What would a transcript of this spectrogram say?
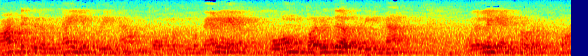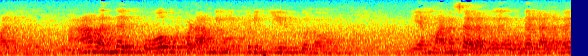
பார்த்துக்கிறதுனா எப்படின்னா இப்போ உங்கள் மேலே எனக்கு கோபம் வருது அப்படின்னா முதல்ல என்னோட பாதிக்கும். நான் வந்து அது கோபப்படாமல் எப்படி இருக்கணும்? என் மனசளவு உடல் அளவை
